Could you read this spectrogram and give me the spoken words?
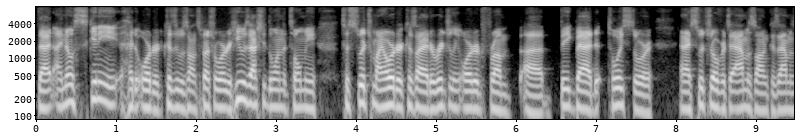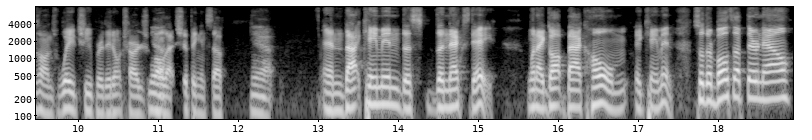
that I know Skinny had ordered because it was on special order. He was actually the one that told me to switch my order because I had originally ordered from uh, Big Bad Toy Store and I switched over to Amazon because Amazon's way cheaper. They don't charge Yeah. all that shipping and stuff. Yeah. And that came in this the next day when I got back home. It came in, so they're both up there now.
